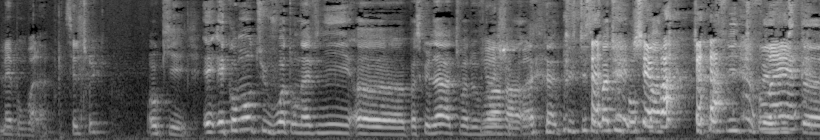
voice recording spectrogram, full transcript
Mais bon, voilà, c'est le truc. Ok. Et, et comment tu vois ton avenir euh, Parce que là, tu vas devoir. Ouais, euh, tu, tu sais pas, tu ne Je penses sais pas. pas, Tu profites, tu fais ouais, juste. euh,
